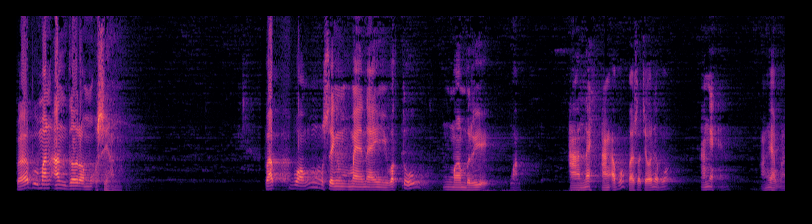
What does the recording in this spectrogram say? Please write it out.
Babu man andara mu'sin. Bab wong sing menehi wektu memberi aneh ang apa bahasa Jawane apa? Angeh. Angeh apa?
